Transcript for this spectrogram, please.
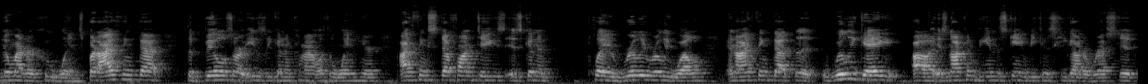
no matter who wins. But I think that the Bills are easily going to come out with a win here. I think Stefon Diggs is going to play really, really well. And I think that the Willie Gay uh, is not going to be in this game because he got arrested.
